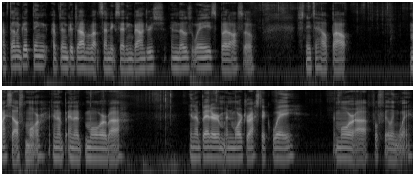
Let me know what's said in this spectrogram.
I've done a good thing. I've done a good job about sending setting boundaries in those ways, but also just need to help out myself more in a in a more uh, in a better and more drastic way, a more uh, fulfilling way.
